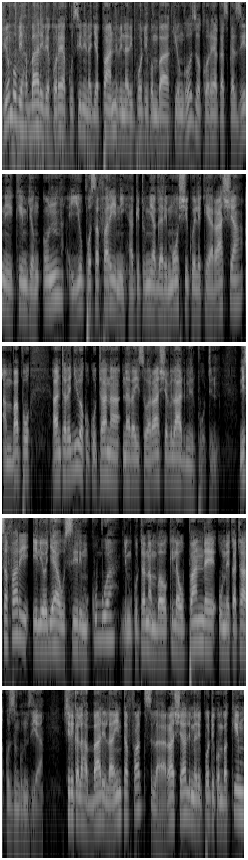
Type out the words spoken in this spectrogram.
Vyombo vya habari vya Korea Kusini na Japan vinaripoti kwamba kiongozi wa Korea Kaskazini Kim Jong Un yupo safarini akitumia gari moshi kuelekea Russia, ambapo anatarajiwa kukutana na rais wa Russia Vladimir Putin. Ni safari iliyojaa usiri mkubwa, ni mkutano ambao kila upande umekataa kuzungumzia. Shirika la habari la Interfax la Russia limeripoti kwamba Kim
